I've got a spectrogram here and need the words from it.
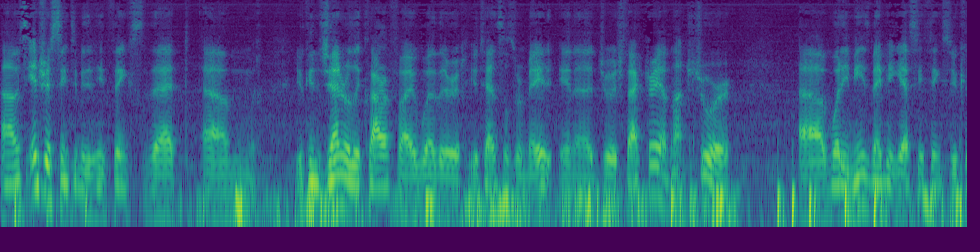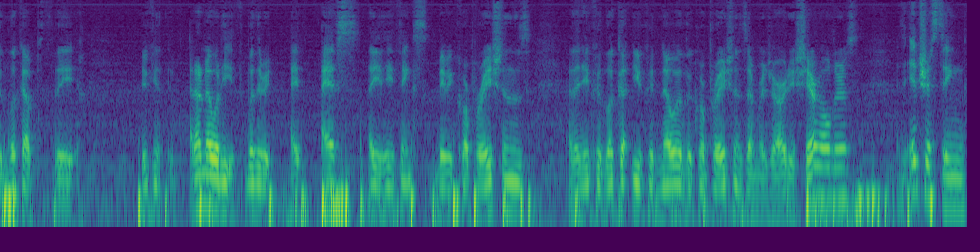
Uh, it's interesting to me that he thinks that um, you can generally clarify whether utensils were made in a Jewish factory. I'm not sure uh, what he means. Maybe I guess he thinks you can look up the, you can. I don't know what he whether I, I, he thinks maybe corporations and then you could look at you could know whether the corporations are majority shareholders. It's an interesting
